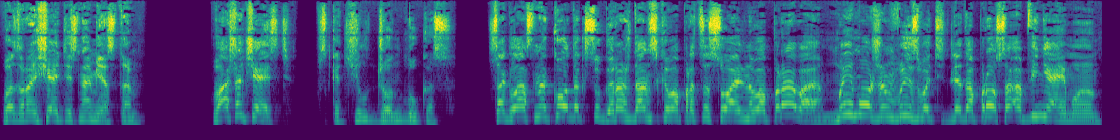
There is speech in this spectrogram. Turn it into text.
«Возвращайтесь на место». «Ваша честь!» — вскочил Джон Лукас. Согласно Кодексу гражданского процессуального права, мы можем вызвать для допроса обвиняемую.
